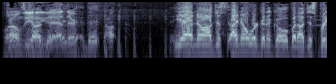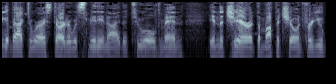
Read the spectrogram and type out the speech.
Well, Jonesy, Doug, anything to add there? The, uh, yeah, no, I'll just, I know we're going to go, but I'll just bring it back to where I started with Smitty and I, the two old men in the chair at the Muppet Show. And for you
